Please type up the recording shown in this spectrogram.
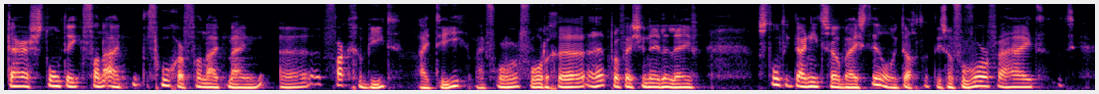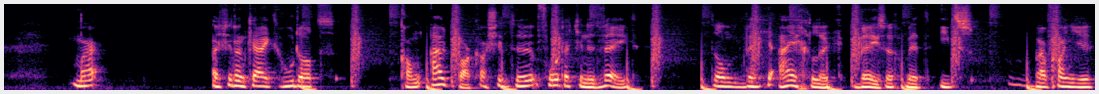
Daar stond ik vanuit, vroeger vanuit mijn uh, vakgebied, IT, mijn vorige uh, professionele leven, stond ik daar niet zo bij stil. Ik dacht, het is een verworvenheid. Maar als je dan kijkt hoe dat kan uitpakken, als je de, voordat je het weet, dan ben je eigenlijk bezig met iets waarvan je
